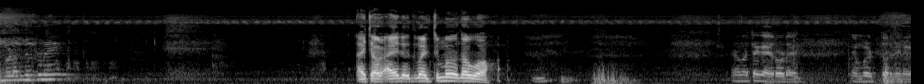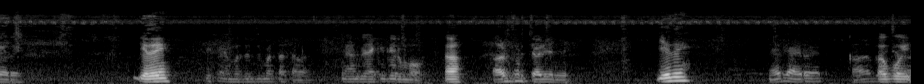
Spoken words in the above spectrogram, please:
ഇവിടെ നിൽക്കണേ. അതിൽ ഇത് വലിച്ചുമ്പോ ഇതാവോ ഞാൻ മറ്റേ കയറോടെ. നമ്മൾ ഇട്ട് പറഞ്ഞ കയറ്. ഏതേ? എമർജൻസി ഞാൻ ബാക്കിൽ കയറുമ്പോ. ആ. ഏതേ? പോയി.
